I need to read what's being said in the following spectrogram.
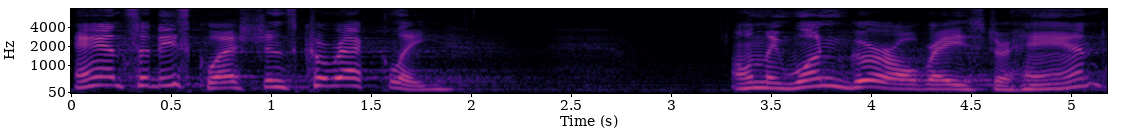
answer these questions correctly? Only one girl raised her hand.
